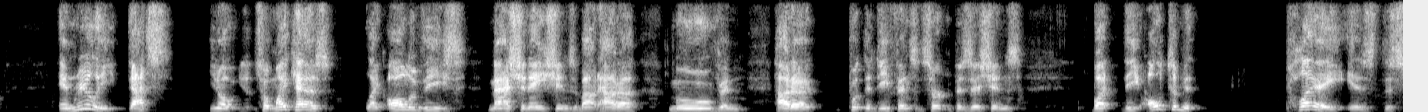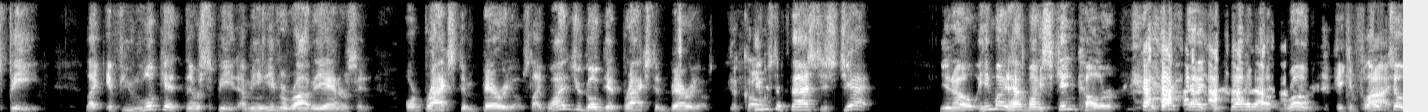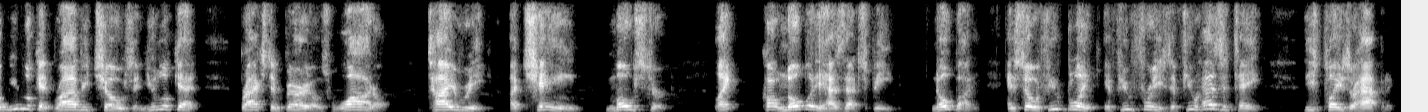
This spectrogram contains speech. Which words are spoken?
And really, that's you know. So Mike has like all of these machinations about how to move and how to put the defense in certain positions. But the ultimate play is the speed. Like if you look at their speed, I mean, even Robbie Anderson or Braxton Berrios. Like, why did you go get Braxton Berrios? He was the fastest jet. You know, he might have my skin color, but that guy can flat out run. He can fly. Right? So you look at Robbie Chosen, you look at Braxton Berrios, Waddle, Tyreek, Achane, Mostert. Like, Carl, nobody has that speed. Nobody. And so if you blink, if you freeze, if you hesitate, these plays are happening.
